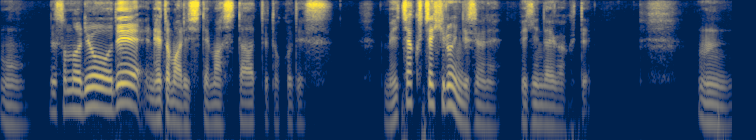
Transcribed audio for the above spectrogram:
うん。で、その寮で寝泊まりしてましたってとこです。めちゃくちゃ広いんですよね、北京大学って。うん。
